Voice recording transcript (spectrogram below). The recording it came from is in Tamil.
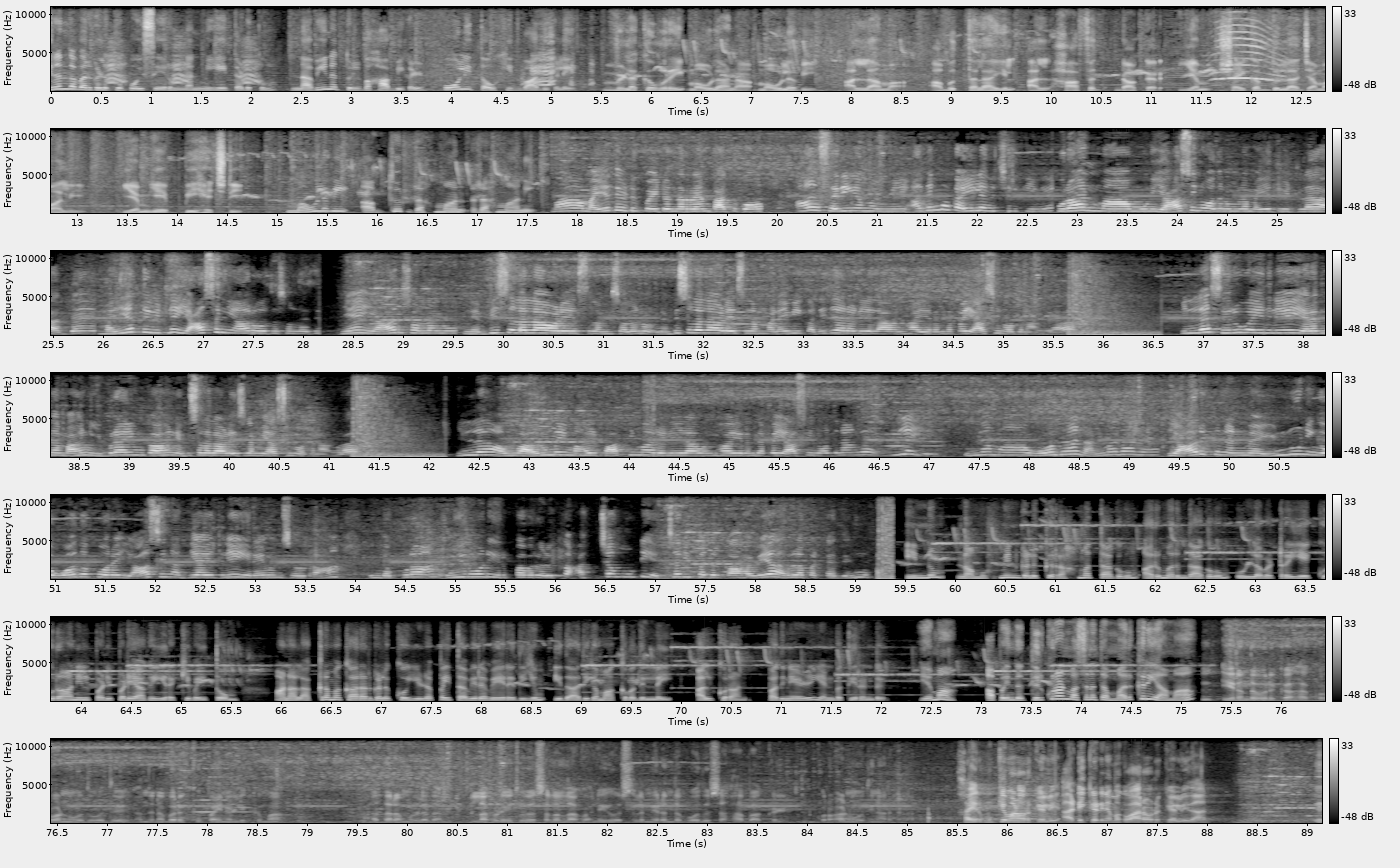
இறந்தவர்களுக்கு போய் சேரும் நன்மையை தடுக்கும் நவீன துல்வஹாபிகள் போலி தௌஹீத்வாதிகளே. விளக்க உரை Maulana Maulavi Allama Abuthalayil Al Hafith doctor M Shaikh Abdullah Jamali MA PhD Maulavi Abdur Rahman Rahmani. மா மையத்து வீட்டுக்கு போயிட்டு வந்துடுறேன் பார்த்துக்கோ. ஆ சரிங்க மம்மி. அது என்ன கையில் வச்சிருக்கீங்க? குரான்மா மூணு யாசின் ஓதணும்ல மையத்து வீட்டில் அதான் மையத்து வீட்டில் யாசின் யார் ஓத சொன்னது? ஏன் யார் சொல்லணும்? நபி ஸல்லல்லாஹு சொல்லணும். நபி ஸல்லல்லாஹு மனைவி கதிஜா அலி அன்ஹா இறந்தப்ப யாசின் ஓதுனாங்களா? இல்ல சிறு வயதிலேயே இறந்த மகன் இப்ராஹிம்காக நெபிசலல்லா ஸல்லல்லாஹு யாசின் ஓதுனாங்களா? இல்லை அவங்க அருமை மகள் பாத்திமா ரலீலா வந்தா இறந்தப்ப யாசின் ஓதுனாங்க? இல்லையே. இல்லைம்மா ஓதுனா நன்மை தானே. யாருக்கு நன்மை? இன்னும் நீங்கள் ஓத போகிற யாசின் அத்தியாயத்திலே இறைவன் சொல்கிறான் இந்த குரான் உயிரோடு இருப்பவர்களுக்கு அச்சமூட்டி எச்சரிப்பதற்காகவே அருளப்பட்டதுன்னு. இன்னும் நாம் முஃமின்களுக்கு ரஹ்மத்தாகவும் அருமருந்தாகவும் உள்ளவற்றையே குரானில் படிப்படியாக இறக்கி வைத்தோம். ஆனால் அக்கிரமக்காரர்களுக்கோ இழப்பை தவிர வேறெதையும் இது அதிகமாக்குவதில்லை. அல் குரான் பதினேழு எண்பத்தி இரண்டு. ஏமா அப்ப இந்த திருக்குரான் வசனத்தை மறுக்கறியாமா இறந்தவருக்காக குர்ஆன் ஓதுவது அந்த நபருக்கு பயனளிக்குமா? ஆதாரம் உள்ளதா அல்லாஹுடைய தூதர் ஸல்லல்லாஹு அலைஹி வஸல்லம் இறந்தபோது சஹாபாக்கள் குர்ஆன் ஓதினார்களா? ஹைர் முக்கியமான ஒரு கேள்வி. அடிக்கடி நமக்கு வர ஒரு கேள்விதான்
